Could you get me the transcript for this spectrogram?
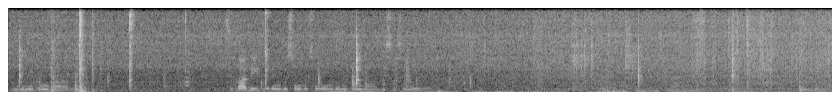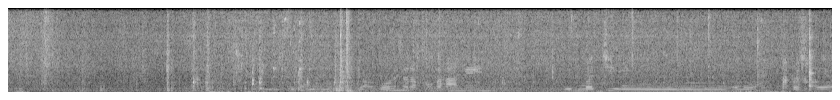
Yung ganitong gabi. Si Kabi ko rin gustong gusto niya yung ganitong gabi sa sinigang. Hanggang sa gabi. Kasi dami ng mga Masarap po kahangin. With matching, ano, fresh air.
